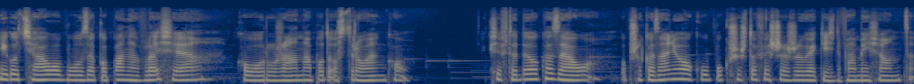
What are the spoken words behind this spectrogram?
Jego ciało było zakopane w lesie koło Różana pod Ostrołęką. Jak się wtedy okazało, po przekazaniu okupu Krzysztof jeszcze żył jakieś dwa miesiące.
